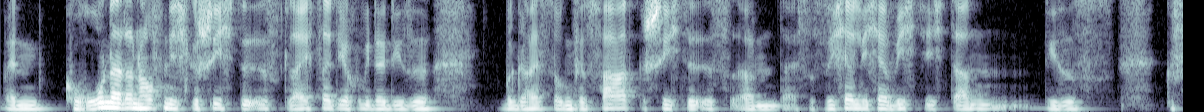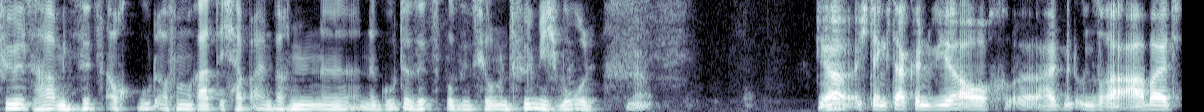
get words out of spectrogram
wenn Corona dann hoffentlich Geschichte ist, gleichzeitig auch wieder diese Begeisterung fürs Fahrradgeschichte ist, ähm, da ist es sicherlich ja wichtig, dann dieses Gefühl zu haben, ich sitze auch gut auf dem Rad, ich habe einfach eine, eine, gute Sitzposition und fühle mich wohl. Ja. ja, ich denke, da können wir auch äh, halt mit unserer Arbeit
